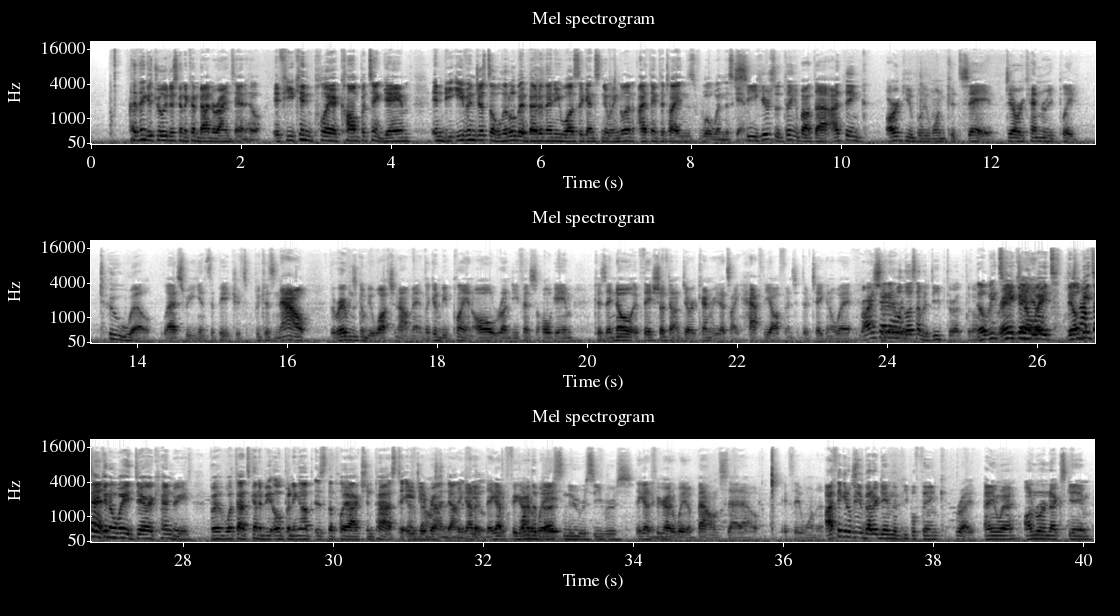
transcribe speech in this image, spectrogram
I think it's really just going to come down to Ryan Tannehill. If he can play a competent game and be even just a little bit better than he was against New England, I think the Titans will win this game. See, here's the thing about that. I think arguably one could say Derrick Henry played too well last week against the Patriots because now the Ravens are going to be watching out, man. They're going to be playing all run defense the whole game because they know if they shut down Derrick Henry, that's like half the offense that they're taking away. Ryan So Tannehill really- does have a deep threat though. They'll be Ray taking Tannehill, away. he's They'll be bad. taking away Derrick Henry, but what that's going to be opening up is the play action pass to They gotta AJ Brown that. down They the gotta, field. They got to figure One out of a the way. best new receivers. They got to figure out a way to balance that out if they want to. I think it'll be a better game than people think. right. Anyway, on to our next game.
